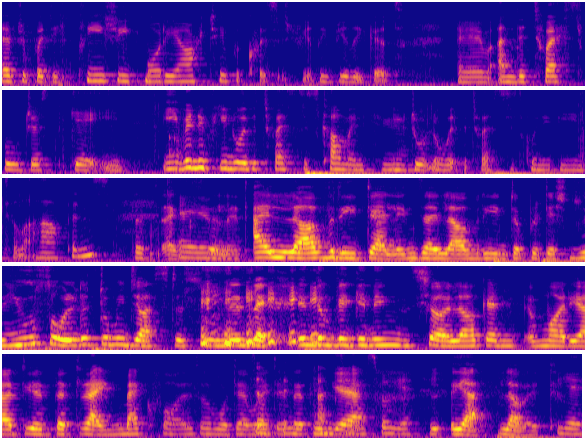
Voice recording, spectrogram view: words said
Everybody, please read Moriarty because it's really, really good. Um, and the twist will just get you. Even if you know the twist is coming, you don't know what the twist is going to be until it happens. That's Um, excellent. I love retellings. I love reinterpretations. So you sold it to me just as soon as like in the beginning, Sherlock and Moriarty at that Rhinebeck Falls or whatever it is. I think yeah, yeah. Yeah, love it. Yeah,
